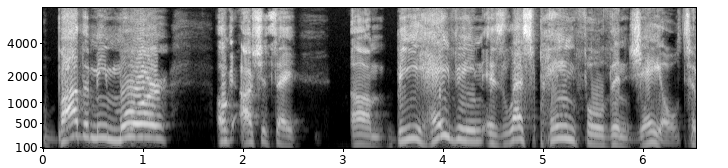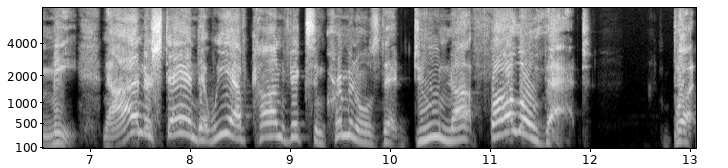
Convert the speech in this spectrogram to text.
bothered me more. Okay, I should say, um, behaving is less painful than jail to me. Now, I understand that we have convicts and criminals that do not follow that. But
